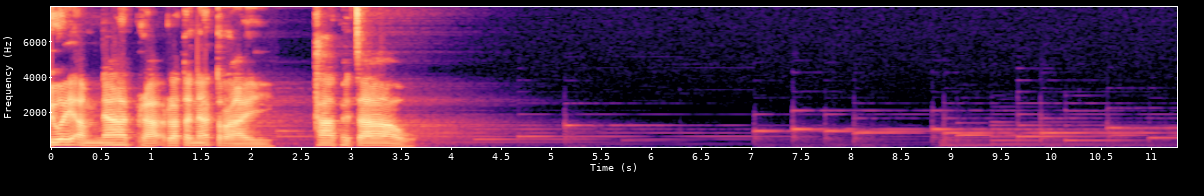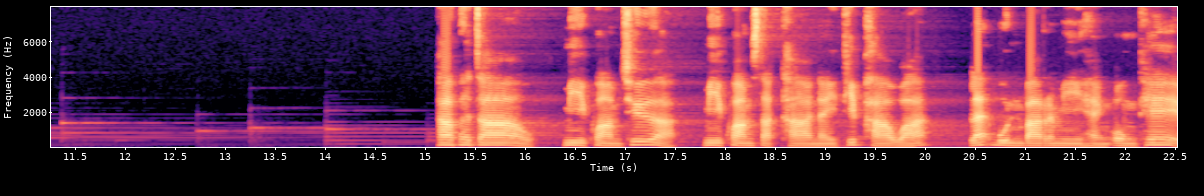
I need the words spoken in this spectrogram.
ด้วยอำนาจพระรัตนตรัย ข้าพเจ้า ข้าพเจ้ามีความเชื่อ มีความศรัทธาในทิพาวะ และบุญบารมีแห่งองค์เทพ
